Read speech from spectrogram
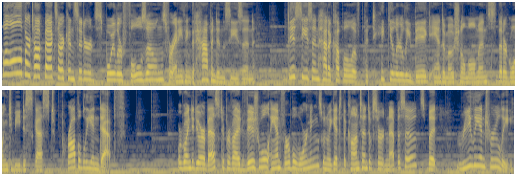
While all of our talkbacks are considered spoiler full zones for anything that happened in the season, this season had a couple of particularly big and emotional moments that are going to be discussed probably in depth. We're going to do our best to provide visual and verbal warnings when we get to the content of certain episodes, but really and truly,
